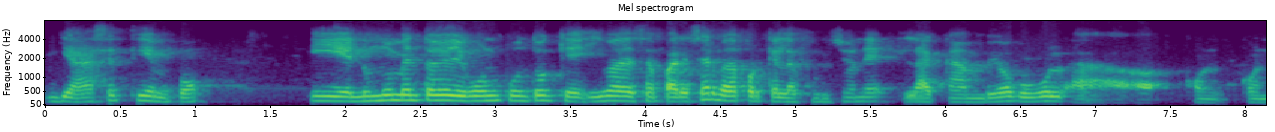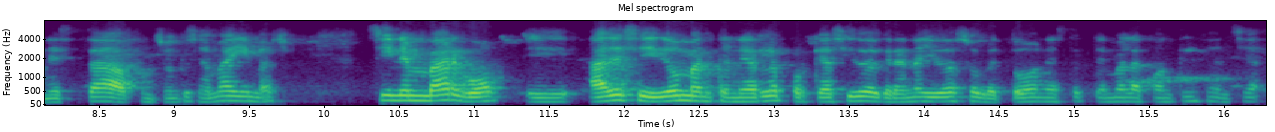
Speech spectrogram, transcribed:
ya hace tiempo y en un momento ya llegó un punto que iba a desaparecer, ¿verdad? Porque la función la cambió Google con, con esta función que se llama Image sin embargo, eh, ha decidido mantenerla porque ha sido de gran ayuda, sobre todo en este tema de la contingencia,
